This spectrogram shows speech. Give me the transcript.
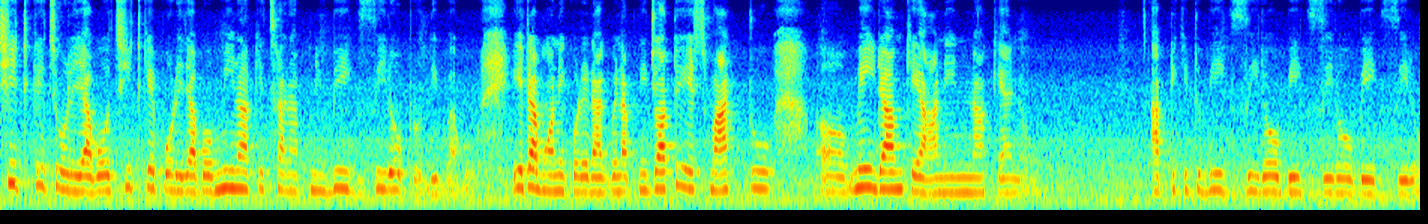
ছিটকে চলে যাব, ছিটকে পড়ে যাব। মিনাকে ছাড়া আপনি বিগ জিরো প্রদীপবাবু এটা মনে করে রাখবেন, আপনি যতই স্মার্ট টু মেইডামকে আনেন না কেন, আপনি কিন্তু big zero big zero big zero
